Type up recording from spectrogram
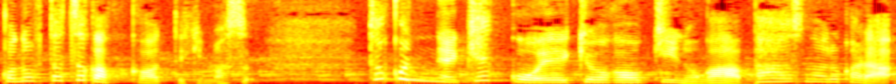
この2つが関わってきます。特にね結構影響が大きいのがパーソナルカラ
